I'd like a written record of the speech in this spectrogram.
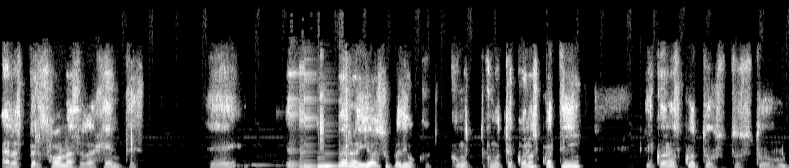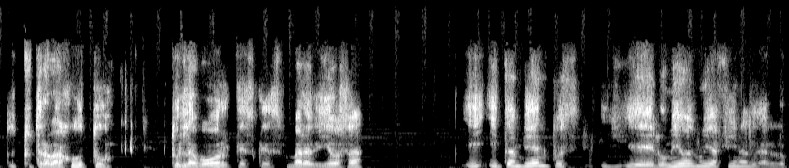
a, las personas, a las gentes. Eh, es maravilloso, pero digo, como, como, te conozco a ti y conozco tu, tu, tu, trabajo, tu, tu labor, que es, que es maravillosa, y, y también, pues, eh, lo mío es muy afín a, lo,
